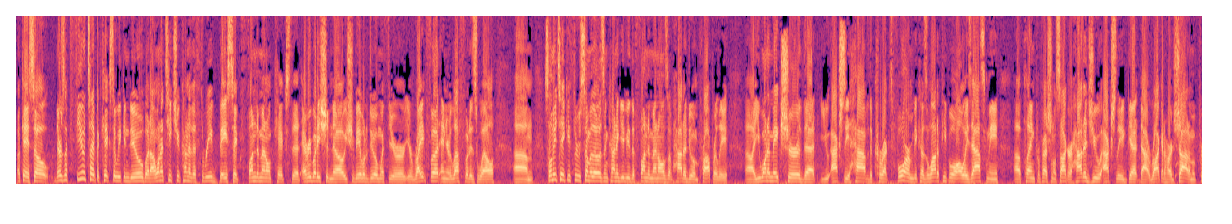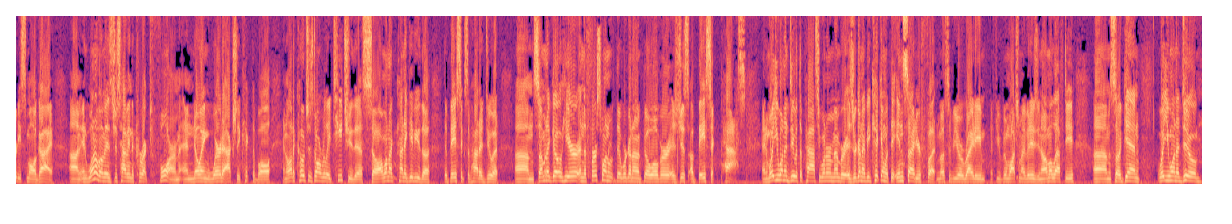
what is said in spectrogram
Okay, so there's a few type of kicks that we can do, but I want to teach you kind of the three basic fundamental kicks that everybody should know. You should be able to do them with your, your right foot and your left foot as well. Um, so let me take you through some of those and kind of give you the fundamentals of how to do them properly. Uh, you want to make sure that you actually have the correct form because a lot of people always ask me, uh, playing professional soccer, how did you actually get that rocket hard shot? I'm a pretty small guy. Um, and one of them is just having the correct form and knowing where to actually kick the ball. And a lot of coaches don't really teach you this, so I want to kind of give you the, the basics of how to do it. Um, so I'm going to go here, and the first one that we're going to go over is just a basic pass. And what you want to do with the pass, you want to remember, is you're going to be kicking with the inside of your foot. Most of you are righty. If you've been watching my videos, you know I'm a lefty. Um, so again, what you want to do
